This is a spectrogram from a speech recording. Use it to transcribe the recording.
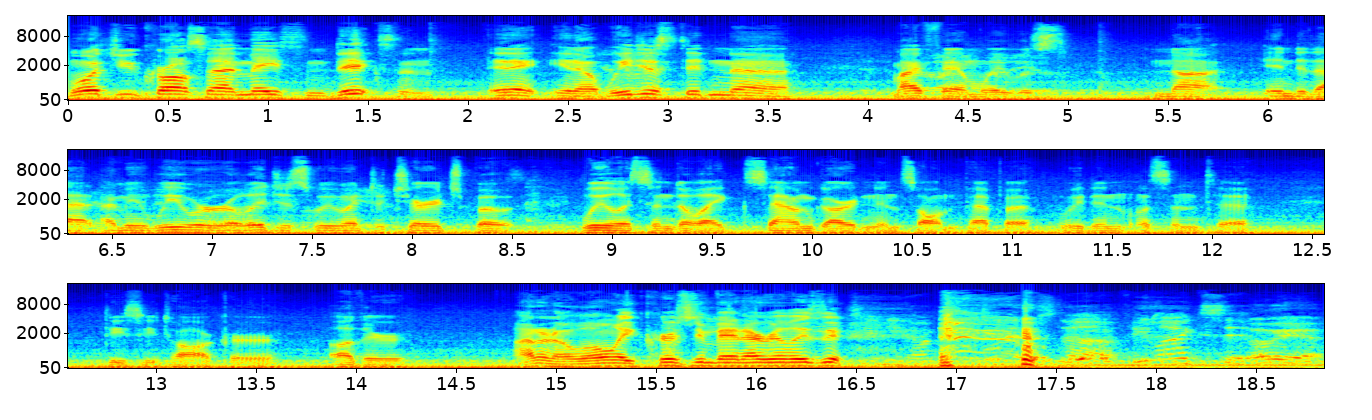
Once you cross that Mason Dixon, it ain't. You know, we just didn't. Uh, my family was not into that. I mean, we were religious. We went to church, but we listened to like Soundgarden and Salt-N-Pepa. We didn't listen to DC Talk or other. I don't know. Only Christian band I really did. You know, Christian stuff. He likes it. Oh yeah.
